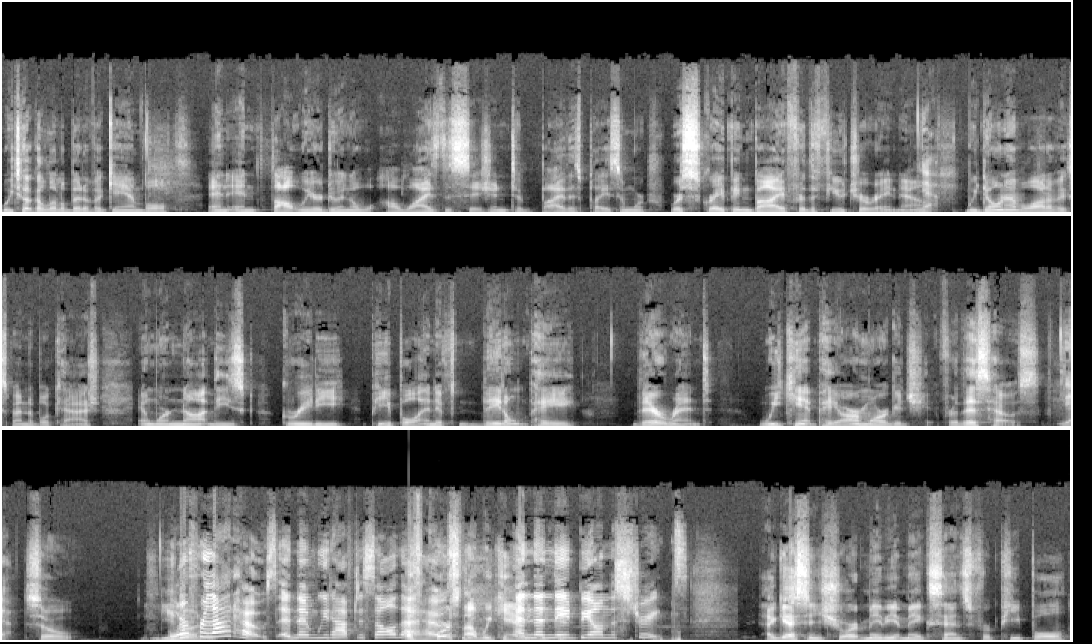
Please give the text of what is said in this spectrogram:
we took a little bit of a gamble and and thought we were doing a, a wise decision to buy this place, and we're we're scraping by for the future right now. Yeah. We don't have a lot of expendable cash, and we're not these greedy people. And if they don't pay their rent, we can't pay our mortgage for this house. Yeah. So. You or know- for that house. And then we'd have to sell that house. Of house. course not. We can't- And then they'd can't- be on the streets. I guess in short, maybe it makes sense for people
